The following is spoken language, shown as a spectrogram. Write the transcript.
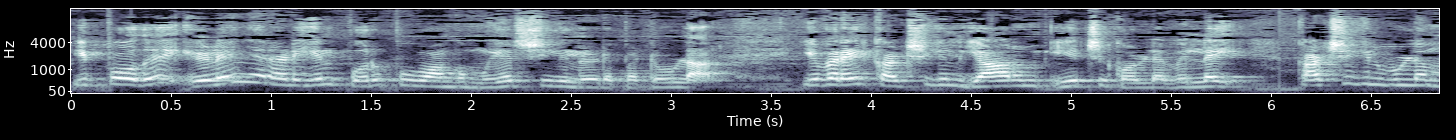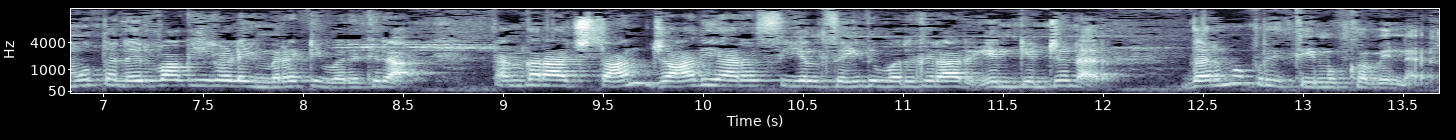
இப்போது இளைஞர் அணியில் பொறுப்பு வாங்கும் முயற்சியில் ஈடுபட்டுள்ளார். இவரை கட்சியில் யாரும் ஏற்றுக்கொள்ளவில்லை. கட்சியில் உள்ள மூத்த நிர்வாகிகளை மிரட்டி வருகிறார். தங்கராஜ் தான் ஜாதி அரசியல் செய்து வருகிறார் என்கின்றனர். தருமபுரி திமுகவினர்.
